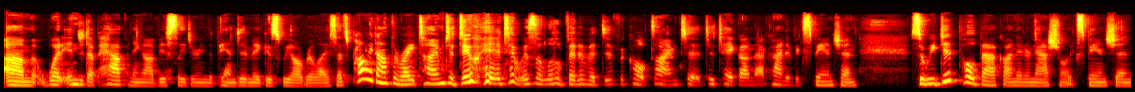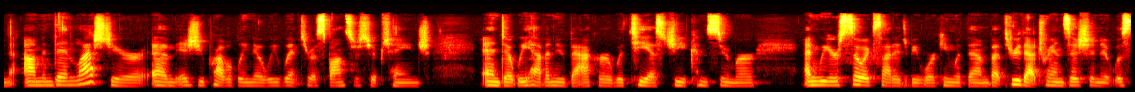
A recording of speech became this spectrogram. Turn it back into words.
Um, what ended up happening, obviously, during the pandemic, is we all realized that's probably not the right time to do it. It was a little bit of a difficult time to, to take on that kind of expansion. So we did pull back on international expansion. Um, and then last year, um, as you probably know, we went through a sponsorship change and uh, we have a new backer with TSG Consumer and we are so excited to be working with them. But through that transition, it was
